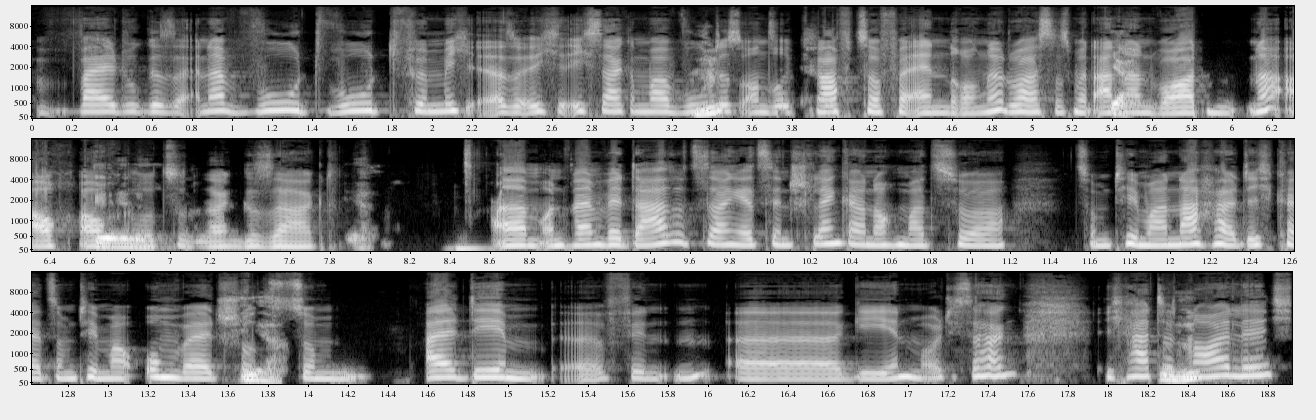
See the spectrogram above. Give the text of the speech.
weil du gesagt, ne, Wut, Wut für mich, also ich, ich sage immer, Wut mhm. ist unsere Kraft zur Veränderung. Ne? Du hast das mit anderen ja. Worten ne, auch, auch genau. sozusagen gesagt. Ja. Ähm, und wenn wir da sozusagen jetzt den Schlenker nochmal zur zum Thema Nachhaltigkeit, zum Thema Umweltschutz, ja. zum all dem äh, finden, äh, gehen, wollte ich sagen. Ich hatte mhm. neulich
